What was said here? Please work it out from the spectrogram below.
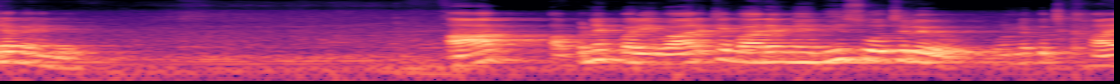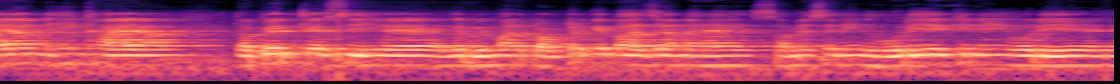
क्या कहेंगे? आप अपने परिवार के बारे में भी सोच रहे हो उन्होंने कुछ खाया, नहीं खाया, तबीयत कैसी है, अगर बीमार डॉक्टर के पास जाना है, समय से नींद हो रही है कि नहीं हो रही है,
